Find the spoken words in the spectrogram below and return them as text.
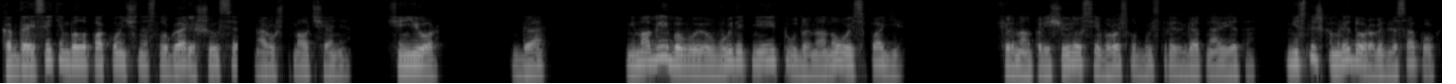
Когда и с этим было покончено, слуга решился нарушить молчание. «Сеньор!» «Да?» «Не могли бы вы выдать мне и туда, на новые сапоги?» Фернан прищурился и бросил быстрый взгляд на Вета. «Не слишком ли дорого для сапог?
